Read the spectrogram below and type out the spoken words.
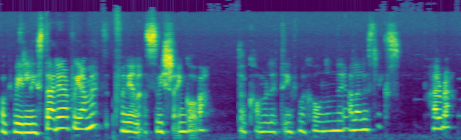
Och vill ni stödja det här programmet får ni gärna swisha en gåva. Då kommer lite information om det alldeles strax. Ha det bra!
